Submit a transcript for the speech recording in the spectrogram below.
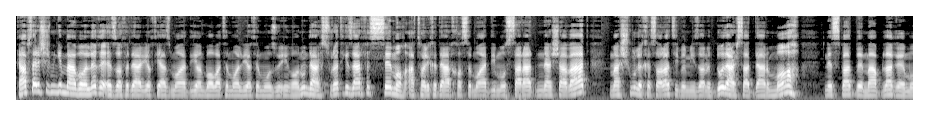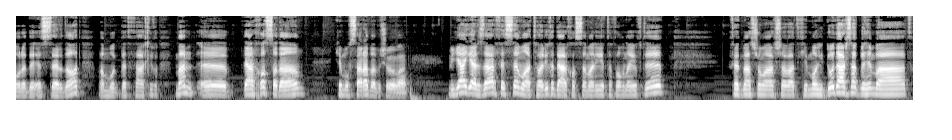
تبصره 6 میگه مبالغ اضافه دریافتی از معدیان بابت مالیات موضوع این قانون در صورتی که ظرف سه ماه از تاریخ درخواست معدی مسترد نشود مشمول خساراتی به میزان دو درصد در ماه نسبت به مبلغ مورد استرداد و مدت تحقیق. من درخواست دادم که مسترد بشه به من. میگه اگر ظرف سه ماه تاریخ درخواست من این اتفاق نیفته خدمت شما عرض شود که ماهی دو درصد به هم باید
